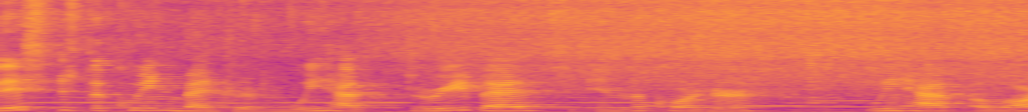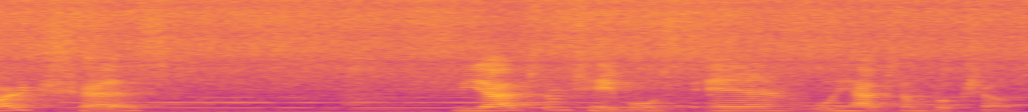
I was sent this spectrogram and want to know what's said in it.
This is the queen bedroom. We have three beds in the corner. We have a large chest, we have some tables and we have some bookshelves.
